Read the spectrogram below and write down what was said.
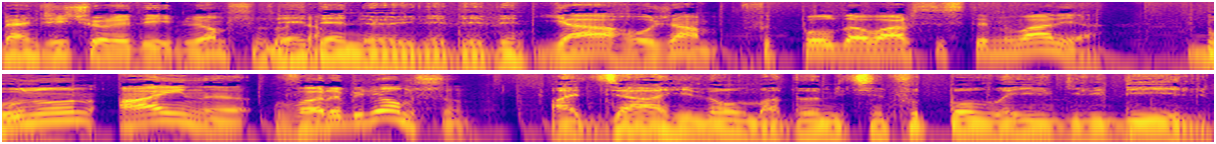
Bence hiç öyle değil biliyor musunuz hocam? Neden öyle dedin? Ya hocam futbolda var sistemi var ya bunun aynı varı biliyor musun? Ay cahil olmadığım için futbolla ilgili değilim.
